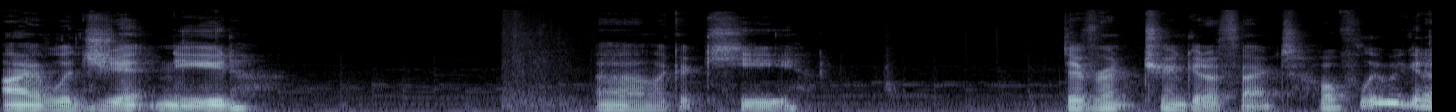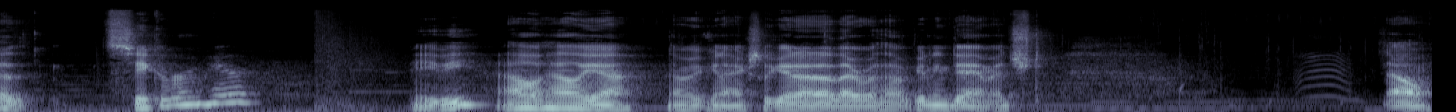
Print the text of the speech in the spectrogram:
I legit need uh, like a key. Different trinket effect. Hopefully we get a secret room here? Maybe? Oh, hell yeah. Now we can actually get out of there without getting damaged. Oh,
